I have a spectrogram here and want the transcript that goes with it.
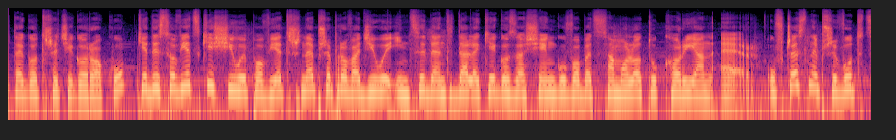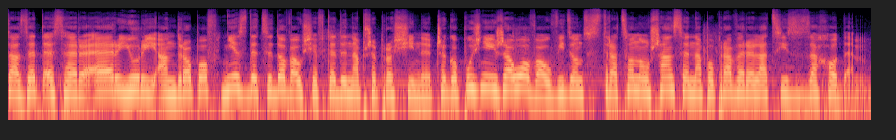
1983 roku, kiedy sowieckie siły powietrzne przeprowadziły incydent dalekiego zasięgu wobec samolotu Korean Air. Ówczesny przywódca ZSRR Jurij Andropow nie zdecydował się wtedy na przeprosiny, czego później żałował, widząc straconą szansę na poprawę relacji z Zachodem.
